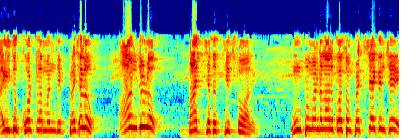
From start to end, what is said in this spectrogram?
ఐదు కోట్ల మంది ప్రజలు ఆంధ్రులు బాధ్యత తీసుకోవాలి. ముంపు మండలాల కోసం ప్రత్యేకించి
